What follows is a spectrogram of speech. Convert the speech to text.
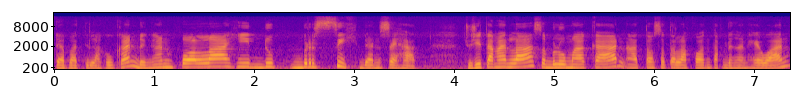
dapat dilakukan dengan pola hidup bersih dan sehat. Cuci tanganlah sebelum makan atau setelah kontak dengan hewan.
